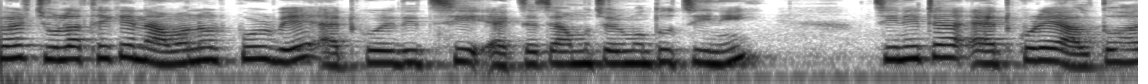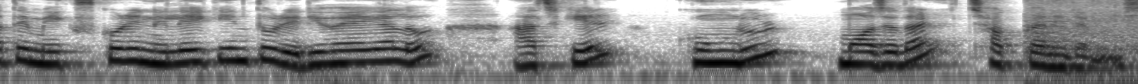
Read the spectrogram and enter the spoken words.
এবার চুলা থেকে নামানোর পূর্বে অ্যাড করে দিচ্ছি এক চা চামচের মতো চিনি। চিনিটা অ্যাড করে আলতো হাতে মিক্স করে নিলেই কিন্তু রেডি হয়ে গেল আজকের কুমড়োর মজাদার ছক্কা নিরামিষ।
